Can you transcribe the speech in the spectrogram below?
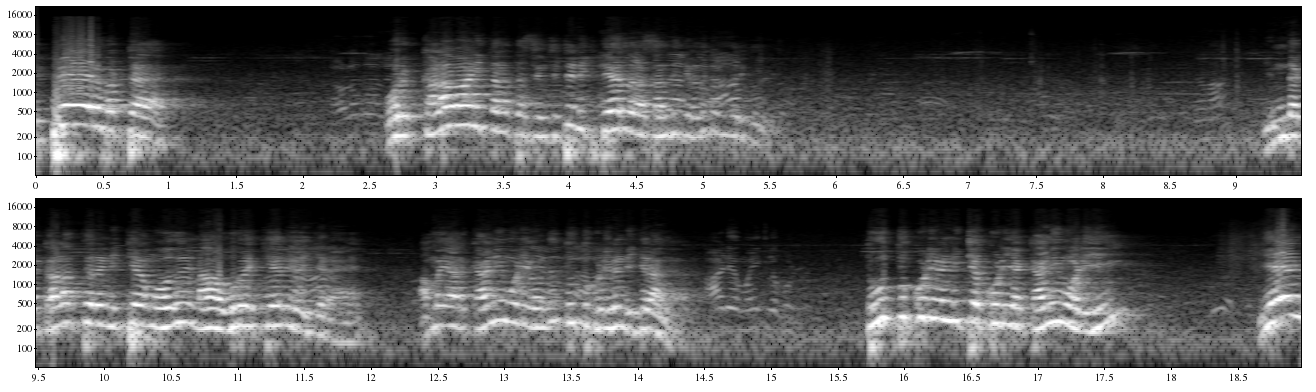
எப்பேற்பட்ட ஒரு களவாணித்தனத்தை செஞ்சுட்டு இன்னைக்கு தேர்தலை சந்திக்கிறதுக்கு வந்திருக்கீங்க. இந்த களத்துல நிக்கிற போது நான் ஒரு கேள்வி வைக்கிறேன். அம்மையார் கனிமொழி வந்து தூத்துக்குடியில நிக்கிறாங்க. தூத்துக்குடியில நிக்கக்கூடிய கனிமொழி ஏன்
